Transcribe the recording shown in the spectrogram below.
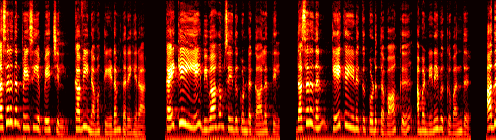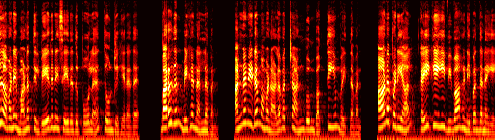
தசரதன் பேசிய பேச்சில் கவி நமக்கு இடம் தருகிறார். கைகேயியை விவாகம் செய்து கொண்ட காலத்தில் தசரதன் கேகையனுக்கு கொடுத்த வாக்கு அவன் நினைவுக்கு வந்து அது அவனை மனத்தில் வேதனை செய்தது போல தோன்றுகிறது. பரதன் மிக நல்லவன். அண்ணனிடம் அவன் அளவற்ற அன்பும் பக்தியும் வைத்தவன். ஆனபடியால் கைகேயி விவாக நிபந்தனையை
